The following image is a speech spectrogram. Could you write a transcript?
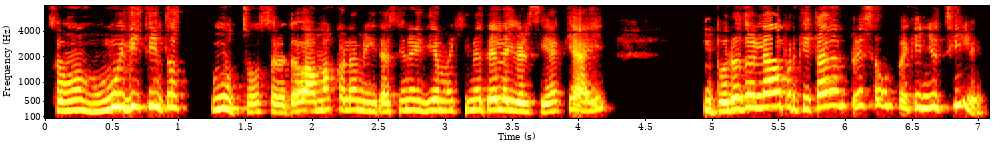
somos muy distintos, muchos, sobre todo vamos con la migración hoy día, imagínate la diversidad que hay. Y por otro lado, porque cada empresa es un pequeño Chile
